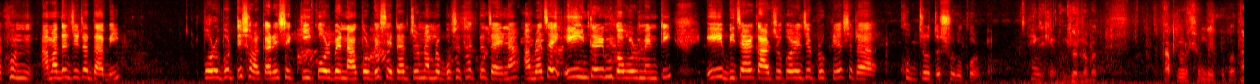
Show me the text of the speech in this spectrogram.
এখন আমাদের যেটা দাবি পরবর্তী সরকার এসে কি করবে না করবে সেটার জন্য আমরা বসে থাকতে চাই না। আমরা চাই এই ইন্টারিম গভর্নমেন্টই এই বিচার কার্যকরের যে প্রক্রিয়া সেটা খুব দ্রুত শুরু করবে। থ্যাংক ইউ ধন্যবাদ। আপনার সঙ্গে একটু কথা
